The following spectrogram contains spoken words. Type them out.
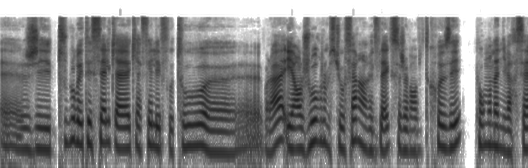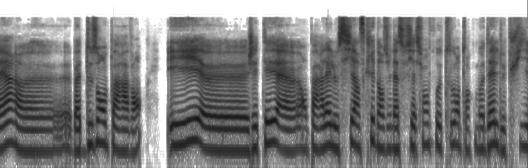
euh, j'ai toujours été celle qui a, qui a fait les photos, euh, voilà. Et un jour, je me suis offert un réflexe. J'avais envie de creuser pour mon anniversaire, euh, bah, deux ans auparavant. Et j'étais en parallèle aussi inscrite dans une association photo en tant que modèle depuis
